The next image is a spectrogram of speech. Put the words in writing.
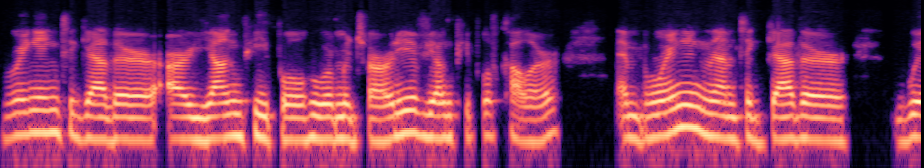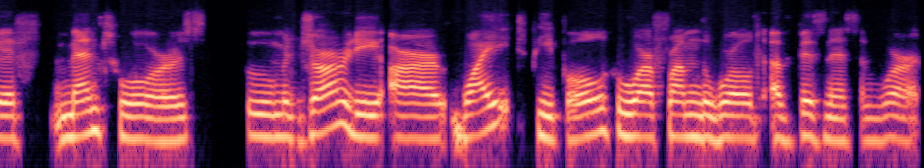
bringing together our young people who are majority of young people of color and bringing them together with mentors who majority are white people who are from the world of business and work.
